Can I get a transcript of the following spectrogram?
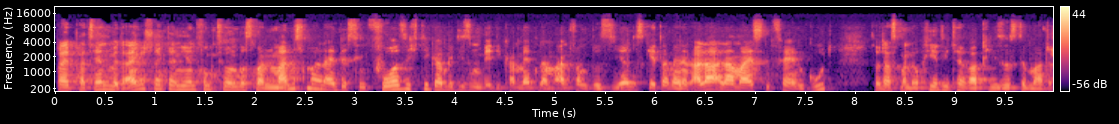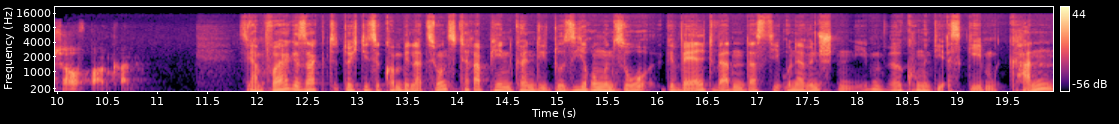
Bei Patienten mit eingeschränkter Nierenfunktion muss man manchmal ein bisschen vorsichtiger mit diesen Medikamenten am Anfang dosieren. Das geht aber in den aller, allermeisten Fällen gut, sodass man auch hier die Therapie systematisch aufbauen kann. Sie haben vorher gesagt, durch diese Kombinationstherapien können die Dosierungen so gewählt werden, dass die unerwünschten Nebenwirkungen, die es geben kann,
